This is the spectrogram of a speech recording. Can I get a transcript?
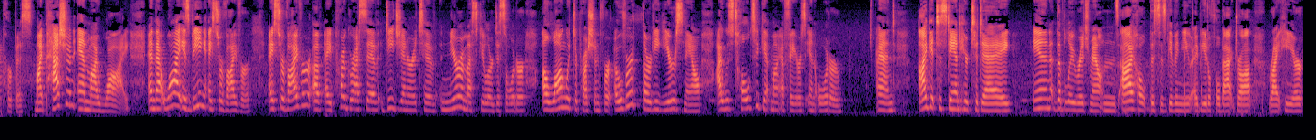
purpose, my passion, and my why. And that why is being a survivor, a survivor of a progressive degenerative neuromuscular disorder, along with depression for over 30 years now. I was told to get my affairs in order. And I get to stand here today in the Blue Ridge Mountains. I hope this is giving you a beautiful backdrop right here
